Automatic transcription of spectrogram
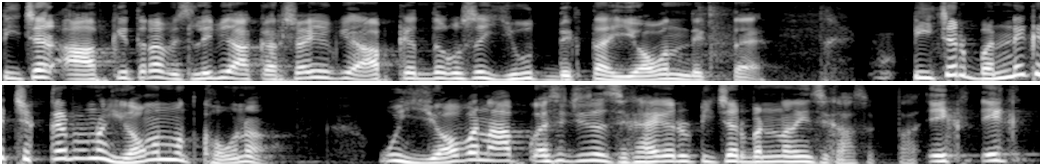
टीचर आपकी तरफ़ इसलिए भी आकर्षक है क्योंकि आपके अंदर उसे यूथ दिखता है, यौवन दिखता है। टीचर बनने के चक्कर में ना यौवन मत खो ना। वो यौवन आपको ऐसी चीज़ें सिखाएगा जो टीचर बनना नहीं सिखा सकता। एक एक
